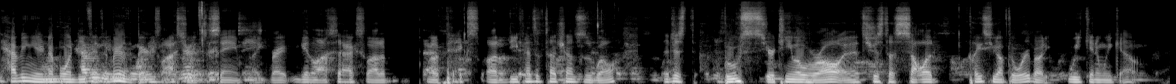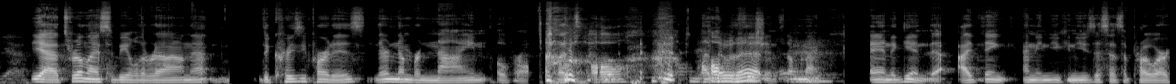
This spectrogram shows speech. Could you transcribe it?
having your number one defense, I remember the Bears last year, it's the same. Like, right, get a lot of sacks, a lot of, a lot of picks, a lot of defensive touchdowns as well. That just boosts your team overall, and it's just a solid place you have to worry about week in and week out. Yeah, it's real nice to be able to rely on that. The crazy part is they're number nine overall. That's all, all know that. positions. Number nine. And again, I think I mean you can use this as a pro or a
